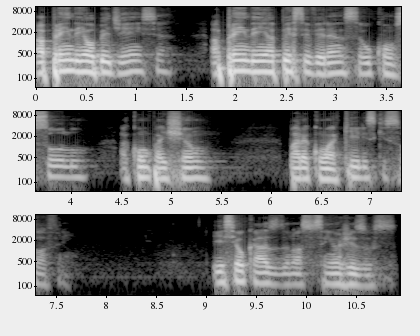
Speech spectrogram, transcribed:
Aprendem a obediência, aprendem a perseverança, o consolo, a compaixão para com aqueles que sofrem. Esse é o caso do nosso Senhor Jesus.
